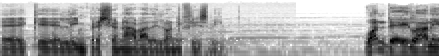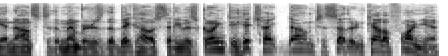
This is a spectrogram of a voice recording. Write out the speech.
que le impresionaba de Lonnie Frisbee. One day, Lonnie announced to the members of the big house that he was going to hitchhike down to Southern California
